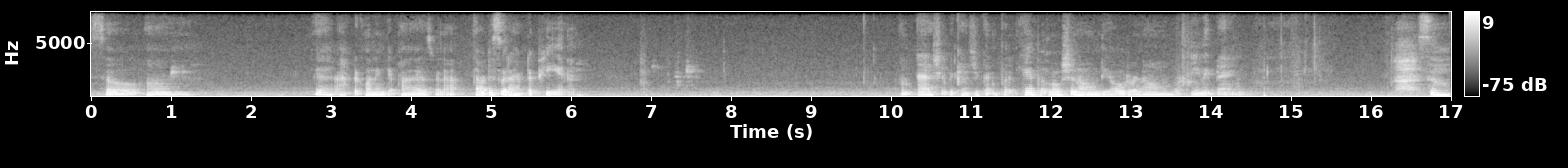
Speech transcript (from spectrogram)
So, um, yeah, I have to go in and get my husband out. Y'all, this is what I have to pee in. Ashy because you can't put you can't put lotion on, deodorant on, or anything. So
